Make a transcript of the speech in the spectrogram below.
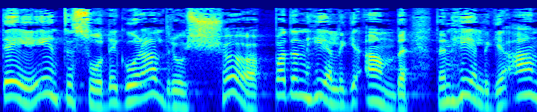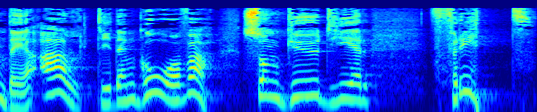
det är inte så. Det går aldrig att köpa den helige ande. Den helige ande är alltid en gåva som Gud ger fritt.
